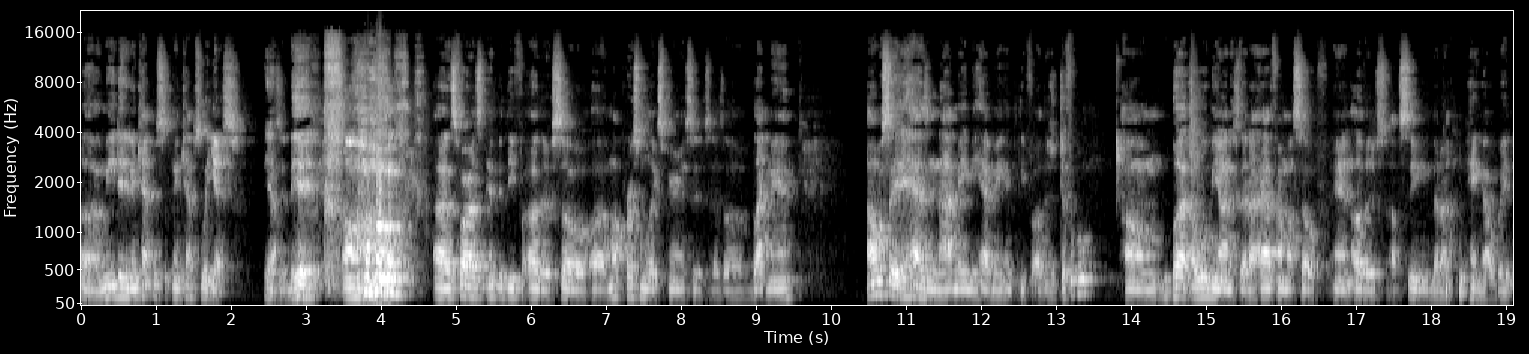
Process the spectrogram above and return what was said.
uh, me did it encapsulate, encapsulate yes. Yeah. Yes, it did. Um, uh, as far as empathy for others, so uh, my personal experiences as a black man, I would say it has not made me having empathy for others difficult. Um, but I will be honest that I have found myself and others I've seen that I hang out with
